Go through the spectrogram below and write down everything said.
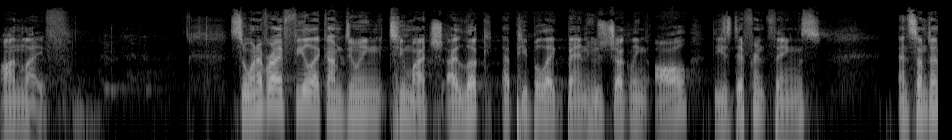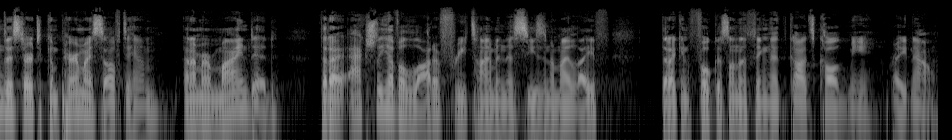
on life. So, whenever I feel like I'm doing too much, I look at people like Ben who's juggling all these different things, and sometimes I start to compare myself to him, and I'm reminded that I actually have a lot of free time in this season of my life that I can focus on the thing that God's called me right now.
